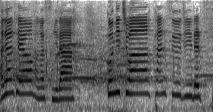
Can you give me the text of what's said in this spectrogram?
안녕하세요. 반갑습니다. konnichiwa. 칸스지 데스.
